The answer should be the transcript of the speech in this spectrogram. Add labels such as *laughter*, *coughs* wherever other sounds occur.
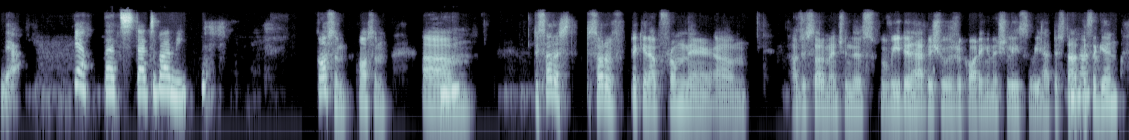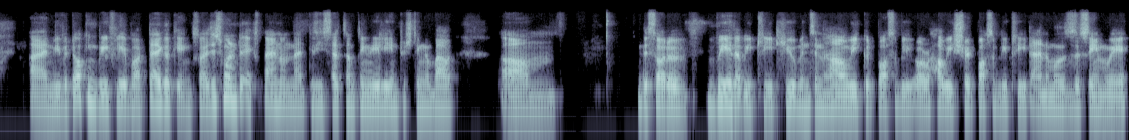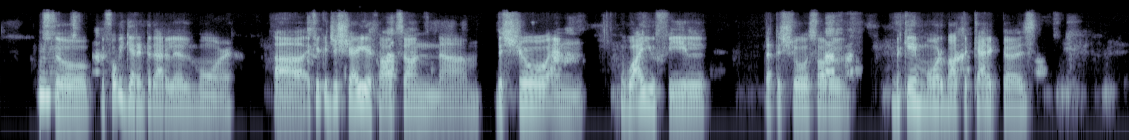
Yeah. Yeah, that's that's about me. awesome. Awesome. Um mm-hmm. to sort of to sort of pick it up from there, um, I'll just sort of mention this. We did have issues recording initially, so we had to start uh-huh. this again and we were talking briefly about Tiger King. So I just wanted to expand on that because he said something really interesting about um, the sort of way that we treat humans and how we could possibly or how we should possibly treat animals the same way. Mm-hmm. So before we get into that a little more, uh, if you could just share your thoughts on um, the show and why you feel that the show sort of became more about the characters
